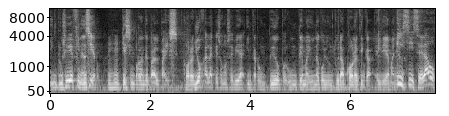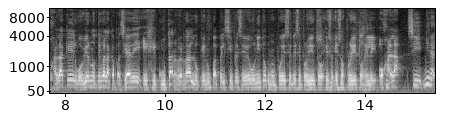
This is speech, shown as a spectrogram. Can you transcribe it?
inclusive financiero, que es importante para el país. Correcto. Y ojalá que eso no se vea interrumpido por un tema y una coyuntura política el día de mañana. Y si se da, ojalá que el gobierno tenga la capacidad de ejecutar, ¿verdad? Lo que en un papel siempre se ve bonito, como puede ser ese proyecto, Sí. esos, esos proyectos de ley. Ojalá. Sí, mira,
